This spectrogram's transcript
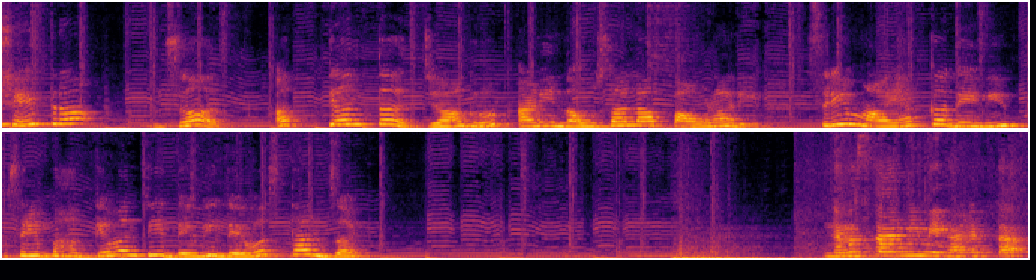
क्षेत्र जत अत्यंत जागृत आणि नवसाला पावणारी श्री मायाक्का देवी श्री भाग्यवंती देवी देवस्थान जत नमस्कार मी मेघा जगताप.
